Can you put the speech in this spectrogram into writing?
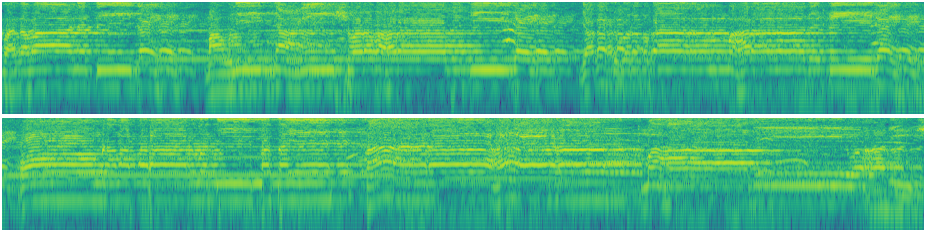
भगवान की जय। माऊली ज्ञानेश्वर महाराज की जय। जगद्गुरु तुकाराम महाराज की जय। ओम नम पार्वती पतये हर हर महादेव। आदेश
